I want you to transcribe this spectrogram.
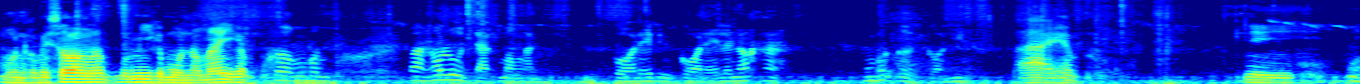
หมุนเข้าไปซ่องครับบ่มีกับหมุนออกไม้ครับซองเบิ่งว่าเขารู้จักมองอันกอใดเป็นกอใดแล้วเนาะค่ะมันบ่เกิดก่อนนี่ไปครับ นี่นี่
